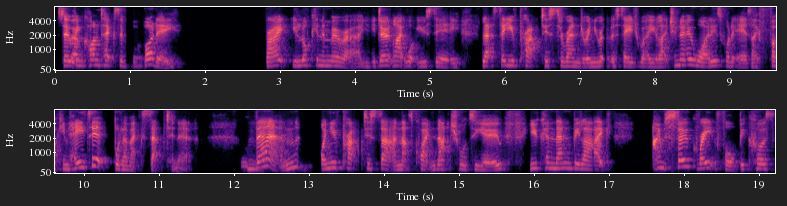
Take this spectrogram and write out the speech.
so yeah. in context of your body right? You look in the mirror, you don't like what you see. Let's say you've practiced surrender and you're at the stage where you're like, you know what? It is what it is. I fucking hate it, but I'm accepting it. Mm-hmm. Then, when you've practiced that and that's quite natural to you, you can then be like, I'm so grateful because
